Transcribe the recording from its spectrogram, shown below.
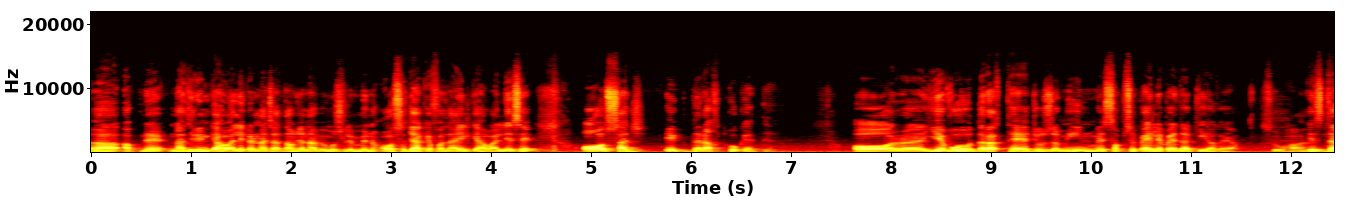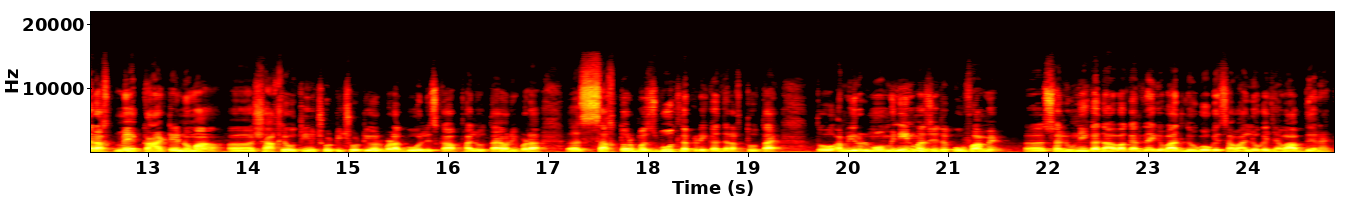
अपने नाजरीन के हवाले करना चाहता हूँ, जनाब मुस्लिम बिन औसजा के फ़जाइल के हवाले से। औसज एक दरख्त को कहते हैं। और ये वो दरख्त है जो ज़मीन में सबसे पहले पैदा किया गया। इस दरख्त में कांटे नुमा शाखें होती हैं छोटी छोटी और बड़ा गोल इसका फल होता है और ये बड़ा सख्त और मज़बूत लकड़ी का दरख्त होता है। तो अमीरमिन मस्जिद कोफा में सलूनी का दावा करने के बाद लोगों के सवालों के जवाब दे रहे हैं।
